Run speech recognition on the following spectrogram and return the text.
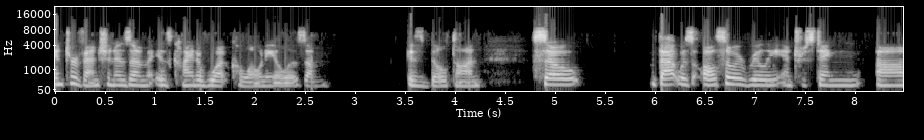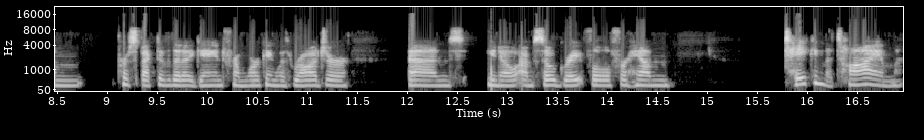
Interventionism is kind of what colonialism is built on. So that was also a really interesting um, perspective that I gained from working with Roger. And, you know, I'm so grateful for him taking the time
